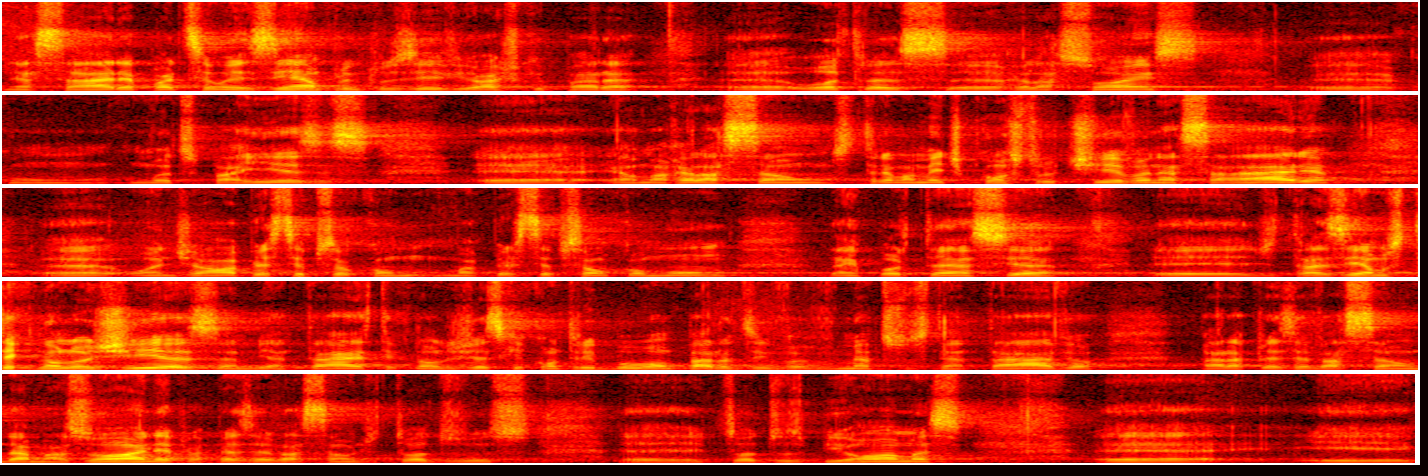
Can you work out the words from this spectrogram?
nessa área pode ser um exemplo, inclusive, eu acho que para outras relações com, com outros países. É uma relação extremamente construtiva nessa área. Onde há uma percepção, uma percepção comum da importância de trazermos tecnologias ambientais, tecnologias que contribuam para o desenvolvimento sustentável, para a preservação da Amazônia, para a preservação de todos os, eh, todos os biomas, e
